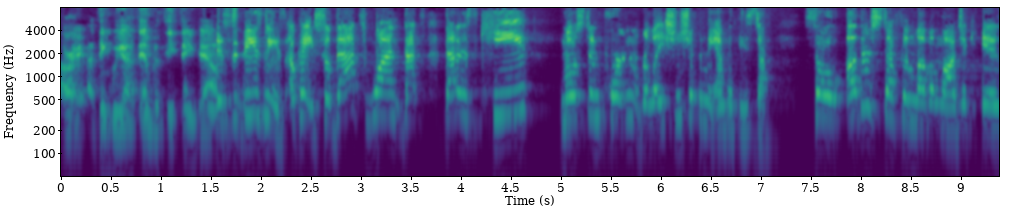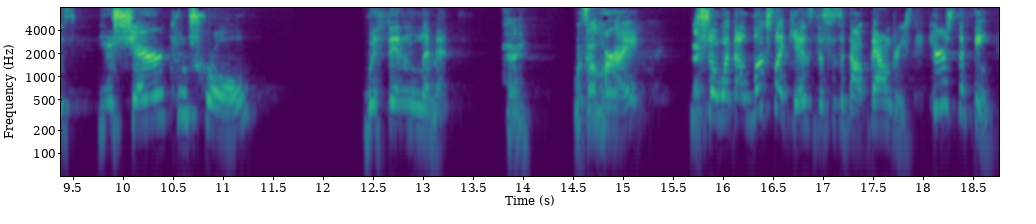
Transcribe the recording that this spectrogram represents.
all right, I think we got the empathy thing down. It's the bee's knees. Okay. So that's one, that's, that is key, most important relationship in the empathy stuff. So other stuff in love and logic is you share control within limits. Okay. What's that look All right. Like? So what that looks like is this is about boundaries. Here's the thing.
